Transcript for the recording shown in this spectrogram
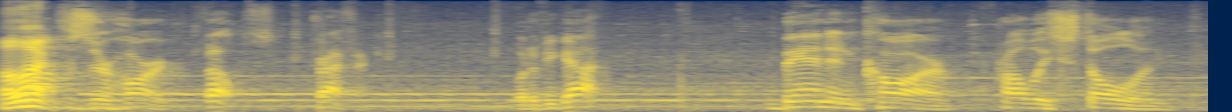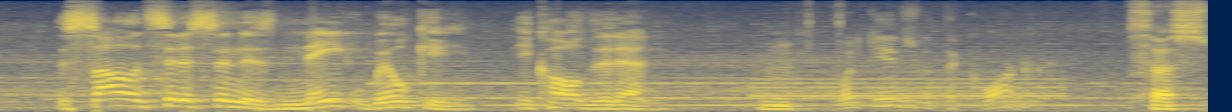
Hold on. Officer Hart, Phelps, traffic. What have you got? Abandoned car, probably stolen. The solid citizen is Nate Wilkie. He called it in. What gives with the corner? Sus,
